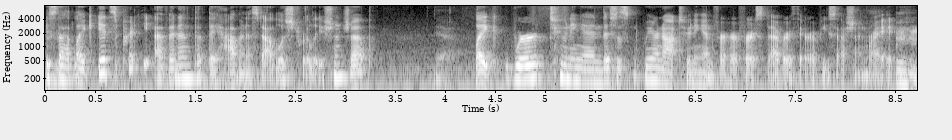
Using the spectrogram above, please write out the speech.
is that like it's pretty evident that they have an established relationship. Like we're tuning in. This is we are not tuning in for her first ever therapy session, right? Mm-hmm.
